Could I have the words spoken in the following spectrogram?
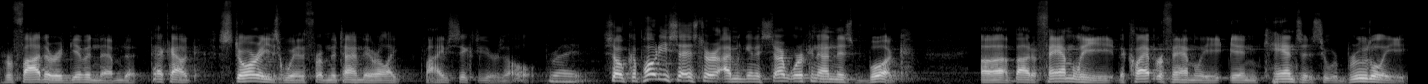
her father had given them to peck out stories with from the time they were like five, six years old. Right. So Capote says to her, I'm going to start working on this book uh, about a family, the Clutter family in Kansas, who were brutally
